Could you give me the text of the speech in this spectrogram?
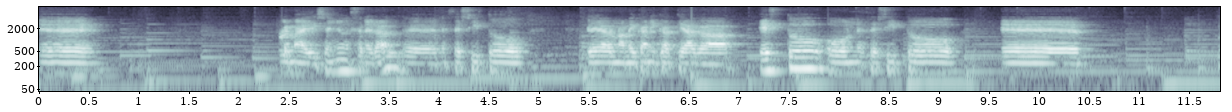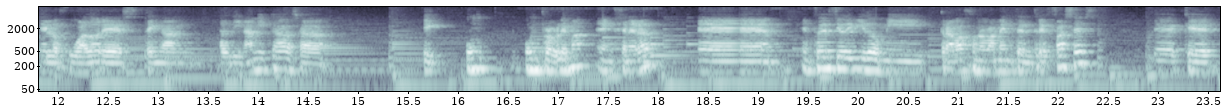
eh, problema de diseño en general, eh, necesito crear una mecánica que haga esto o necesito eh, que los jugadores tengan tal dinámica, o sea, un, problema en general. Eh, entonces yo divido mi trabajo normalmente en tres fases, que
